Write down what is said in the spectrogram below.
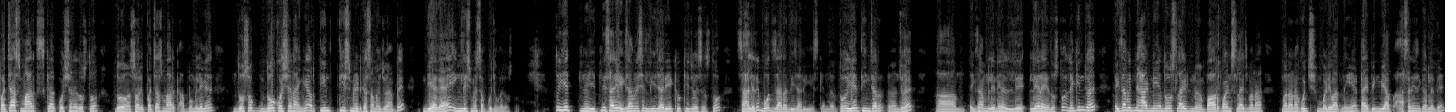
पचास मार्क्स का क्वेश्चन है दोस्तों। दो सॉरी पचास मार्क आपको मिलेंगे। दो सौ, दो क्वेश्चन आएँगे और तीन, तीस मिनट का समय जो यहाँ पे दिया गया है। इंग्लिश में सब कुछ होगा दोस्तों। तो ये, इतनी सारी एग्जामिनेशन ली जा रही है क्योंकि जो है दोस्तों सैलरी बहुत ज़्यादा दी जा रही है इसके अंदर। तो ये तीन चार जो है एग्ज़ाम लेने ले, ले रहे हैं दोस्तों। लेकिन जो है एग्ज़ाम इतनी हार्ड नहीं है। दो स्लाइड पावर पॉइंट स्लाइड्स बना बनाना कुछ बड़ी बात नहीं है। टाइपिंग भी आप आसानी से कर लेते हैं।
